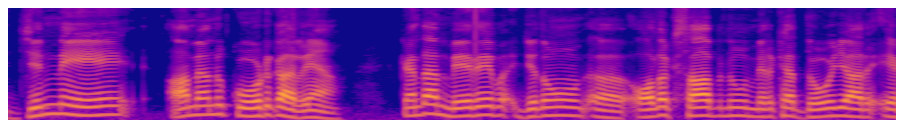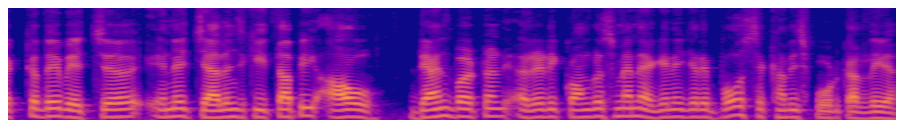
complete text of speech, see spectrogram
ਜਿਨੇ ਆ ਮੈਂ ਉਹਨੂੰ ਕੋਟ ਕਰ ਰਿਹਾ। ਕਹਿੰਦਾ ਮੇਰੇ ਵ- ਜਦੋਂ ਔਲਖ ਸਾਹਿਬ ਨੂੰ ਮੇਰੇ ਖਿਆਲ 2001 ਦੇ ਵਿੱਚ ਇਹਨੇ ਚੈਲੰਜ ਕੀਤਾ ਵੀ ਆਓ ਡੈਨ ਬਰਟਨ ਜਿਹੜੇ ਕਾਂਗਰਸਮੈਨ ਹੈਗੇ ਨੇ, ਜਿਹੜੇ ਬਹੁਤ ਸਿੱਖਾਂ ਦੀ ਸਪੋਰਟ ਕਰਦੇ ਆ,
